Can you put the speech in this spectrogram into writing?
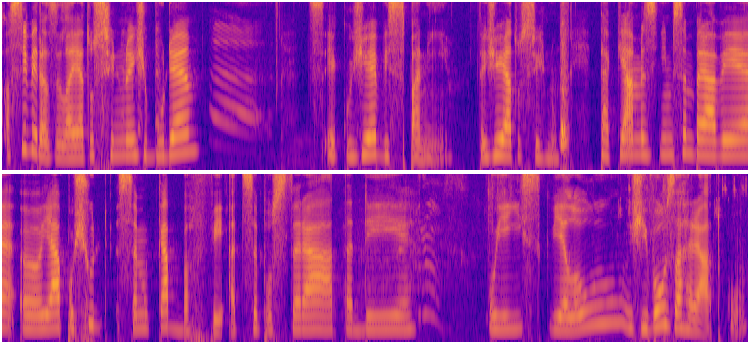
asi vyrazila. Já to střihnu, než bude jakože vyspaný. Takže já to střihnu. Tak já mezi tím jsem právě, uh, já pošlu semka Buffy, ať se postará tady o její skvělou živou zahrádku.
